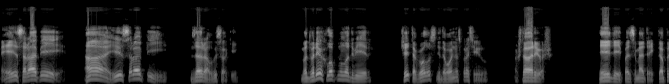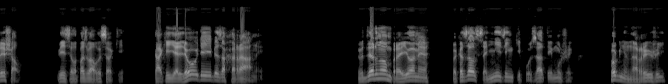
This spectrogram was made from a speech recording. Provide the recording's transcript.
«Исрапи! А, Исрапи!» — заорал Высокий. Во дворе хлопнула дверь. Чей-то голос недовольно спросил. «Ну «Что орешь?» «Иди, посмотри, кто пришел!» — весело позвал Высокий. «Какие люди без охраны!» В дверном проеме показался низенький пузатый мужик, огненно-рыжий,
